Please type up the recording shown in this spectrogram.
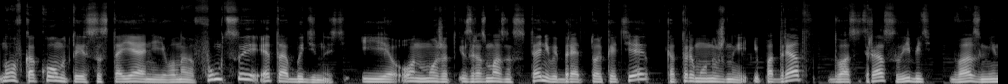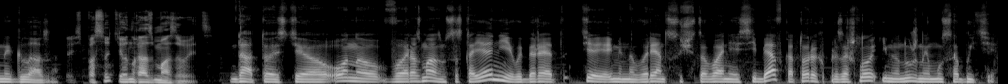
Но в каком-то из состояний волновой функции это обыденность. И он может из размазанных состояний выбирать только те, которые ему нужны. И подряд 20 раз выбить два змеиных глаза. То есть, по сути, он размазывается. Да, то есть э, он э, в размазанном состоянии выбирает те именно варианты существования себя, в которых произошло именно нужное ему событие.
